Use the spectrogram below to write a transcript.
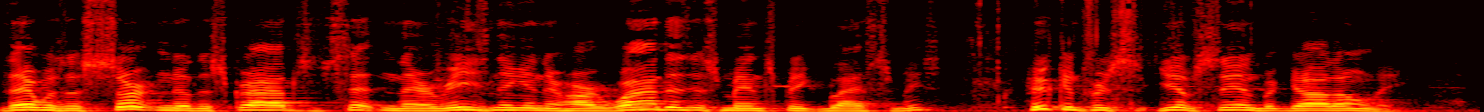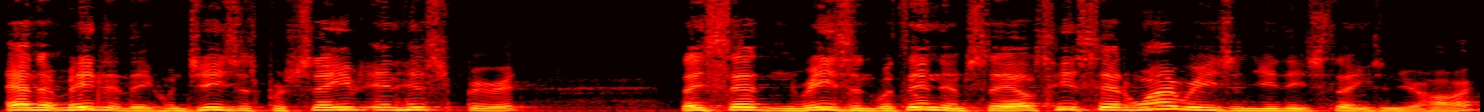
There was a certain of the scribes sitting there reasoning in their heart, Why does this man speak blasphemies? Who can forgive sin but God only? And immediately, when Jesus perceived in his spirit, they said and reasoned within themselves, He said, Why reason ye these things in your heart?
